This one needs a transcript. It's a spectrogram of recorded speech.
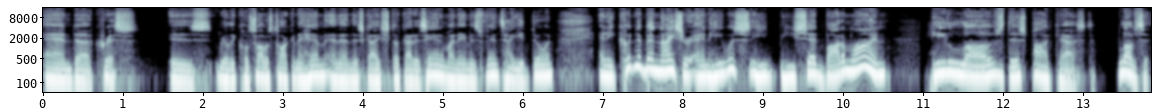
And uh, Chris is really cool. So I was talking to him, and then this guy stuck out his hand, and my name is Vince. How you doing? And he couldn't have been nicer. And he was he he said, bottom line, he loves this podcast, loves it.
